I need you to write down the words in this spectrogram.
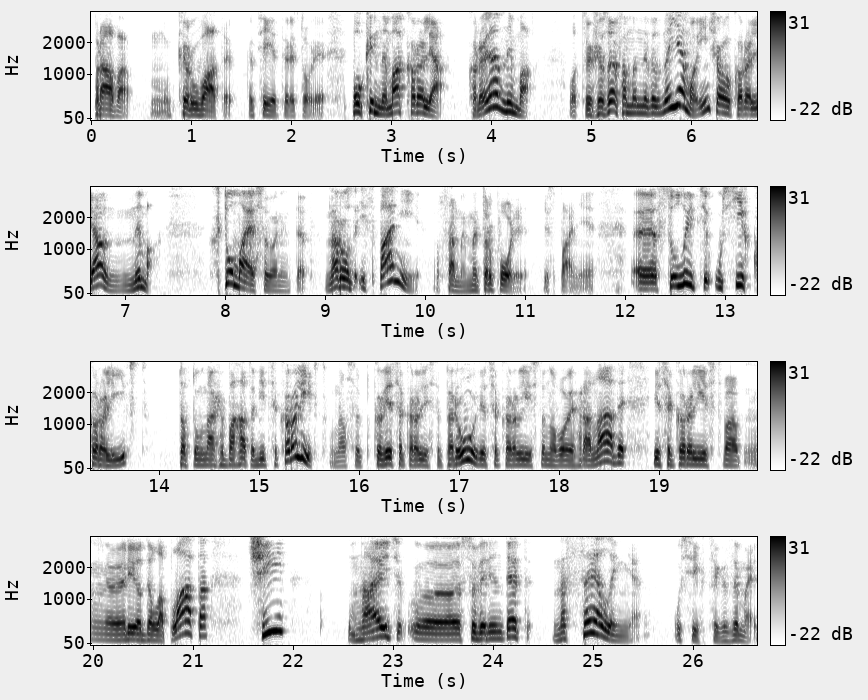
права керувати цією територією, поки нема короля. Короля нема. От Жозефа ми не визнаємо, іншого короля нема. Хто має суверенітет? Народ Іспанії, саме метрополія Іспанії, е, столиці усіх королівств. Тобто у нас багато віце-королівств. У нас віце-королівство Перу, віце-королівство Нової Гранади, віце-королівство Ріо де ла Плата, чи навіть е, суверенітет населення усіх цих земель.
